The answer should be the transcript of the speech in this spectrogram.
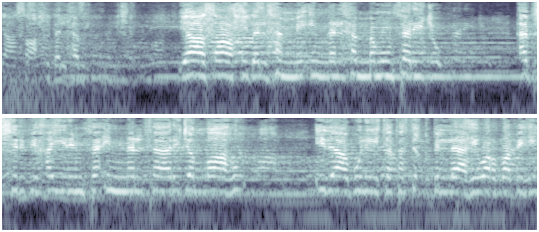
يا صاحب الهم يا صاحب الهم إن الهم منفرج. أبشر بخير فإن الفارج الله. إذا بليت فثق بالله وارض به.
